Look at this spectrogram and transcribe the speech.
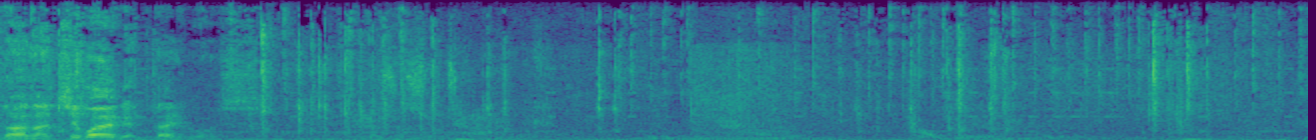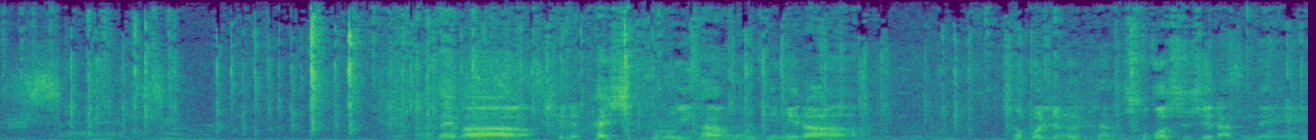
글 하나 찍어야겠다, 이거. 상대가 확실히 80% 이상 홈팀이라 저벌링을 그냥 죽어주질 않네.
